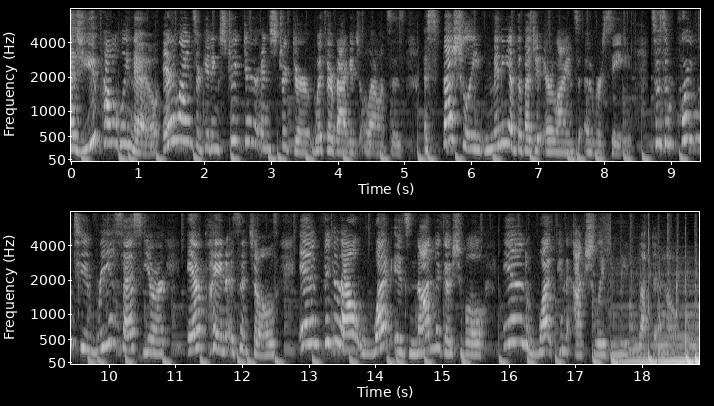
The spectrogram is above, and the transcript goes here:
As you probably know, airlines are getting stricter and stricter with their baggage allowances, especially many of the budget airlines overseas. So it's important to reassess your airplane essentials and figure out what is non-negotiable and what can actually be left at home.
